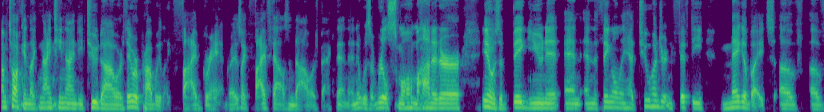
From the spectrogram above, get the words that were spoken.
I'm talking like 1992 dollars. They were probably like five grand, right? It was like five thousand dollars back then, and it was a real small monitor. You know, it was a big unit, and and the thing only had 250 megabytes of of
